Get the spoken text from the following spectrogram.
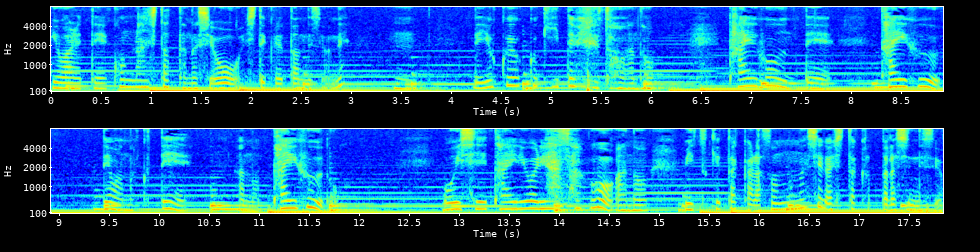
言われて混乱したって話をしてくれたんですよね。うん、でよくよく聞いてみるとあの台風って台風ではなくてあの台風の美味しいタイ料理屋さんをあの見つけたからその話がしたかったらしいんですよ。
